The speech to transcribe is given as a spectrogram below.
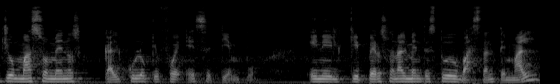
Yo más o menos calculo que fue ese tiempo en el que personalmente estuve bastante mal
